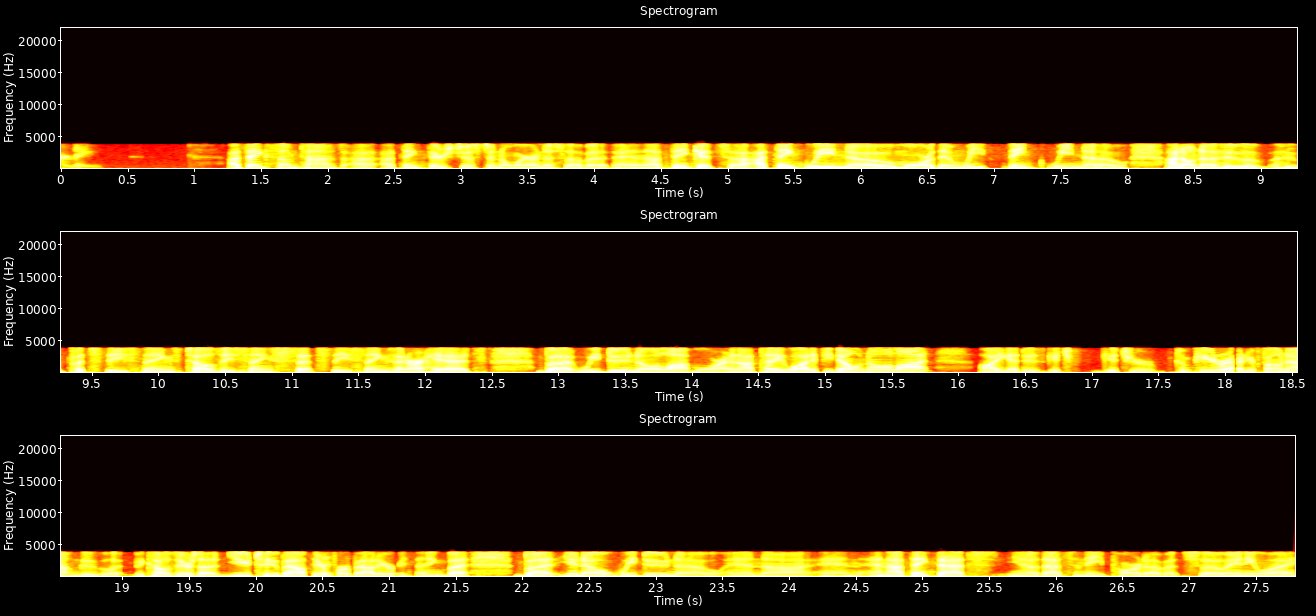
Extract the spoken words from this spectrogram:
learning. I think sometimes I, I think there's just an awareness of it, and I think it's uh, I think we know more than we think we know. I don't know who who puts these things, tells these things, sets these things in our heads, but we do know a lot more. And I'll tell you what, if you don't know a lot, all you got to do is get your, get your computer out, your phone out, and Google it because there's a YouTube out there for about everything. But but you know we do know, and uh, and and I think that's you know that's a neat part of it. So anyway,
